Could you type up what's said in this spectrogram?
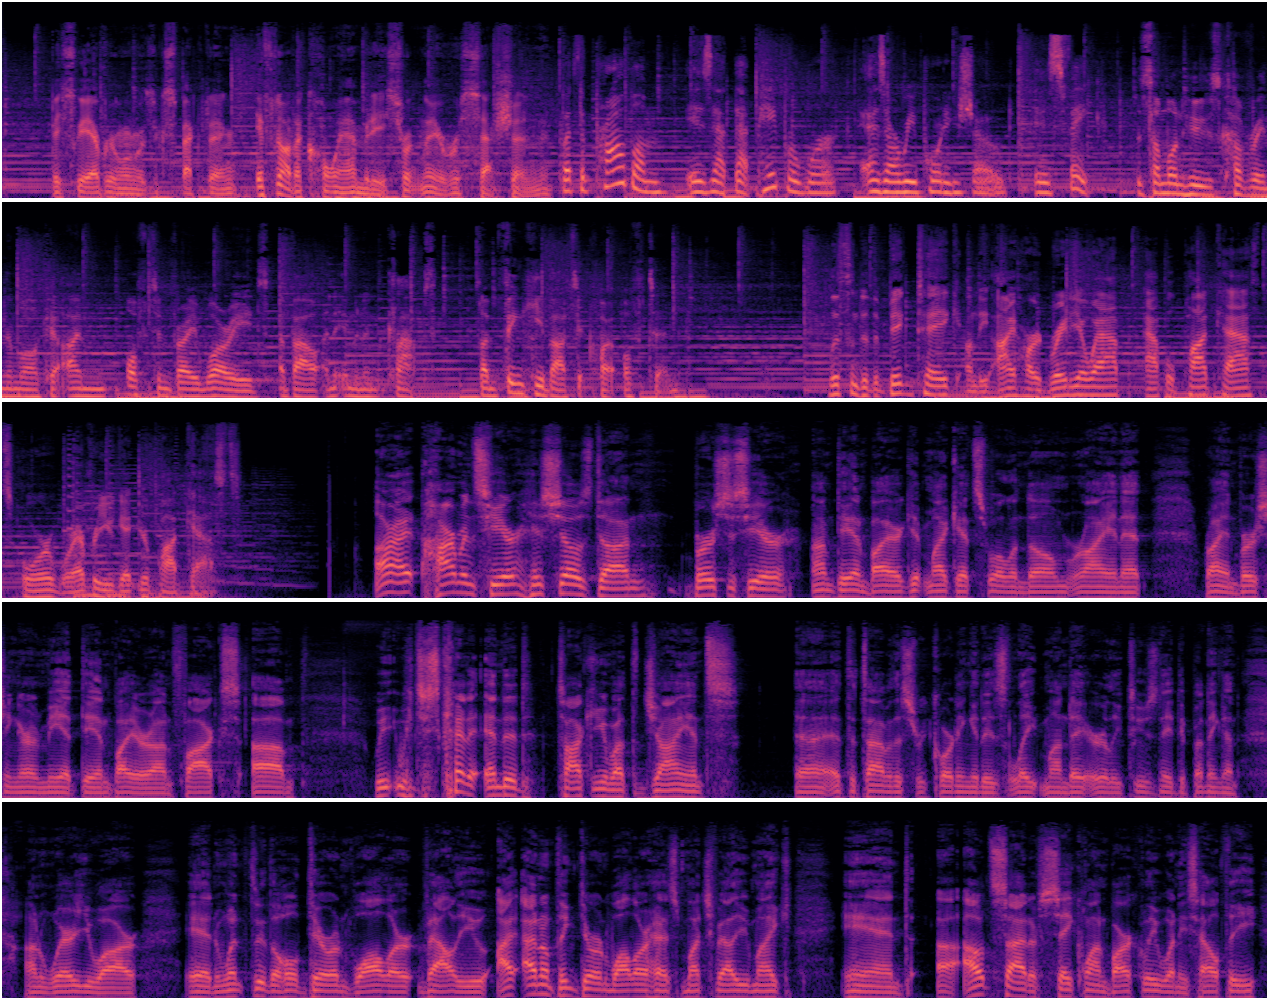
Basically, everyone was expecting, if not a calamity, certainly a recession. But the problem is that that paperwork, as our reporting showed, is fake. As someone who's covering the market, I'm often very worried about an imminent collapse. So I'm thinking about it quite often. Listen to the big take on the iHeartRadio app, Apple Podcasts, or wherever you get your podcasts. All right, Harmon's here. His show's done. Bursch is here. I'm Dan Beyer. Get Mike at Swollen Dome. Ryan at Ryan Burschinger and me at Dan Beyer on Fox. Um, we we just kind of ended talking about the Giants. Uh, at the time of this recording, it is late Monday, early Tuesday, depending on, on where you are, and went through the whole Darren Waller value. I, I don't think Darren Waller has much value, Mike. And uh, outside of Saquon Barkley when he's healthy,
